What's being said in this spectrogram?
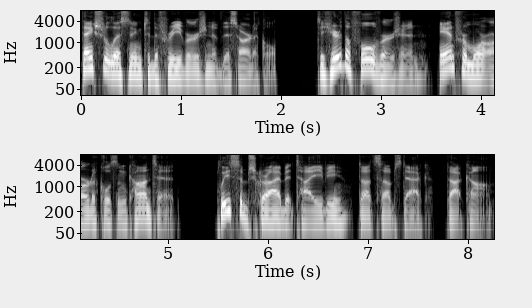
Thanks for listening to the free version of this article. To hear the full version and for more articles and content, please subscribe at taibbi.substack.com.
